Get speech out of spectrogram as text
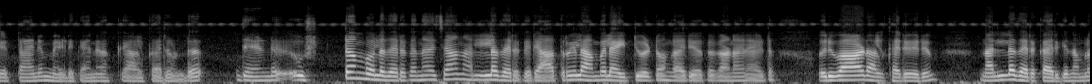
കെട്ടാനും മേടിക്കാനും ഒക്കെ ആൾക്കാരുണ്ട്. ഇതേണ്ട ഇഷ്ടം പോലെ തിരക്കെന്ന് വെച്ചാൽ നല്ല തിരക്ക്. രാത്രിയിലാകുമ്പോൾ ലൈറ്റ് വെട്ടവും കാര്യമൊക്കെ കാണാനായിട്ട് ഒരുപാട് ആൾക്കാർ വരും. നല്ല തിരക്കായിരിക്കും. നമ്മൾ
